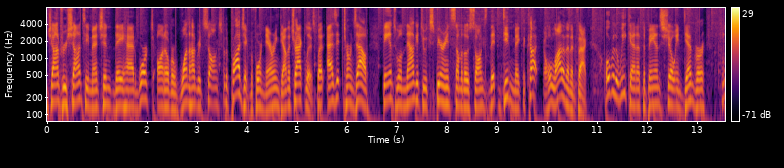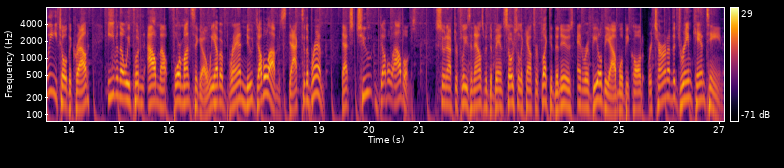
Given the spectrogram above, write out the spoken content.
John Frusciante mentioned they had worked on over 100 songs for the project before narrowing down the track list. But as it turns out, fans will now get to experience some of those songs that didn't make the cut. A whole lot of them, in fact. Over the weekend at the band's show in Denver, Flea told the crowd, even though we put an album out four months ago, we have a brand new double album stacked to the brim. That's two double albums. Soon after Flea's announcement, the band's social accounts reflected the news and revealed the album will be called Return of the Dream Canteen.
